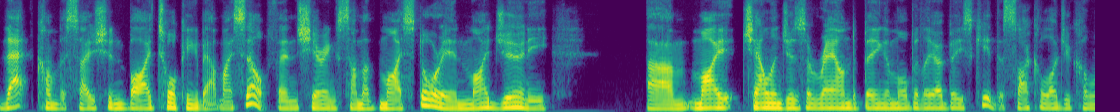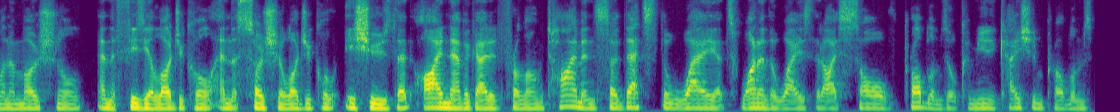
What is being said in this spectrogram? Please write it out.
that conversation by talking about myself and sharing some of my story and my journey um, my challenges around being a morbidly obese kid, the psychological and emotional and the physiological and the sociological issues that I navigated for a long time. And so that's the way, it's one of the ways that I solve problems or communication problems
